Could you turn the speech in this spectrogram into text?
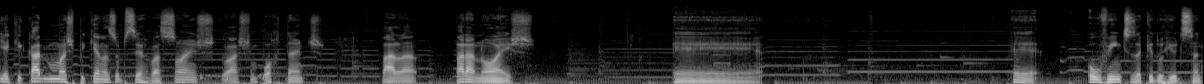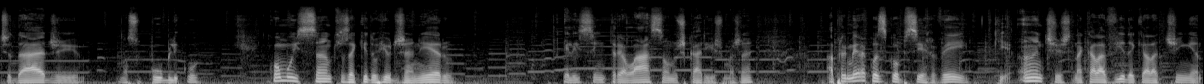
E aqui cabe umas pequenas observações que eu acho importante para, para nós. É, é, ouvintes aqui do Rio de Santidade, nosso público, como os santos aqui do Rio de Janeiro, eles se entrelaçam nos carismas, né? A primeira coisa que eu observei que antes, naquela vida que ela tinha,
